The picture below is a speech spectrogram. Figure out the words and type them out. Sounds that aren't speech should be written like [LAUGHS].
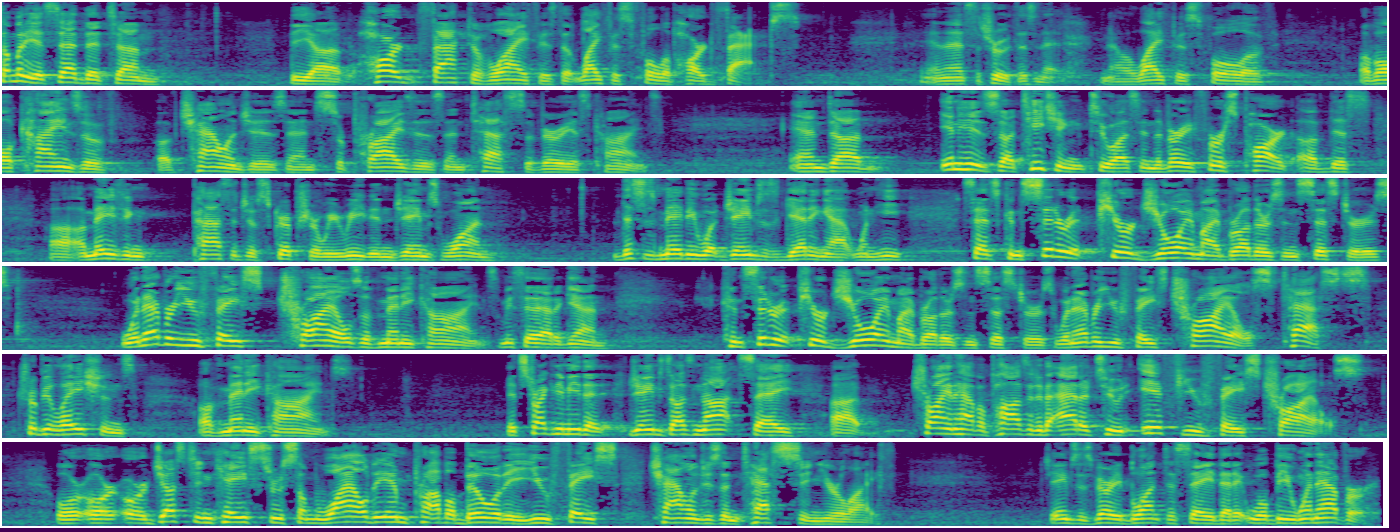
Somebody has said that um, the uh, hard fact of life is that life is full of hard facts. And that's the truth, isn't it? You know, life is full of, of all kinds of, of challenges and surprises and tests of various kinds. And uh, in his uh, teaching to us in the very first part of this uh, amazing passage of Scripture we read in James 1, this is maybe what James is getting at when he says, Consider it pure joy, my brothers and sisters, whenever you face trials of many kinds. Let me say that again. Consider it pure joy, my brothers and sisters, whenever you face trials, tests, tribulations of many kinds. It's striking to me that James does not say, uh, try and have a positive attitude if you face trials or, or, or just in case through some wild improbability you face challenges and tests in your life. James is very blunt to say that it will be whenever.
